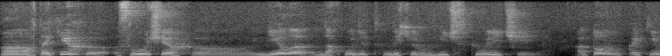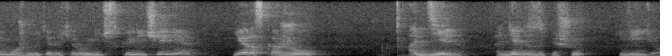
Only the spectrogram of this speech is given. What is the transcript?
А, в таких случаях а, дело доходит до хирургического лечения. О том, каким может быть это хирургическое лечение, я расскажу отдельно. Отдельно запишу видео.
